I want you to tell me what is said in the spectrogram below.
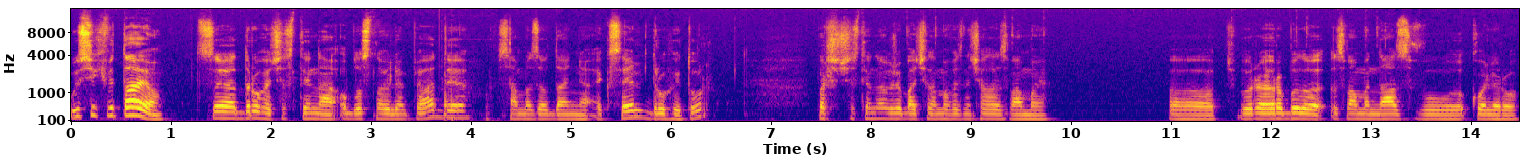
Усіх вітаю! Це друга частина обласної олімпіади, саме завдання Excel, другий тур. Першу частину вже бачили, ми визначали з вами. Е, робили з вами назву кольору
